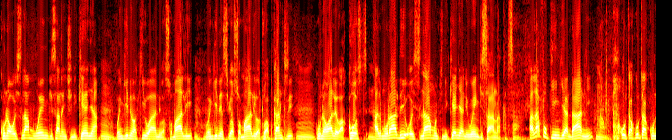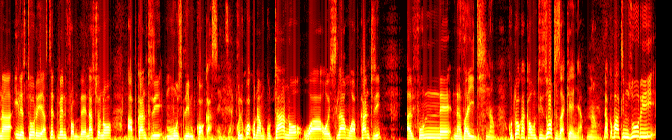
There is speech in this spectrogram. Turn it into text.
kuna waislamu wengi sana nchini kenya. Wengine wakiwa ni wasomali wengine sio wasomali watu wa country kuna wale wa coast. Almuradi waislamu nchini kenya ni wengi sana. Kabisa. alafu ukiingia ndani no. utakuta kuna ile story ya statement from the National Upcountry Muslim Caucus. Exactly. Kulikuwa kuna mkutano wa Waislamu wa upcountry elfu nne na zaidi Naam. kutoka kaunti zote za Kenya Naam. na kwa bahati mzuri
